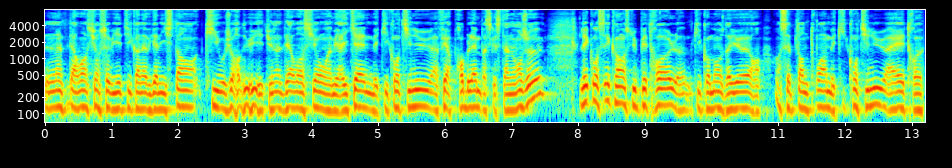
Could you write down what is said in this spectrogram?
l'intervention soviétique en Afghanistan, qui aujourd'hui est une intervention américaine, mais qui continue à faire problème parce que c'est un enjeu, les conséquences du pétrole, qui commence d'ailleurs en 73, mais qui continue à être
